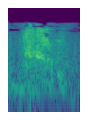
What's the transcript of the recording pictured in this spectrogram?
Oh,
